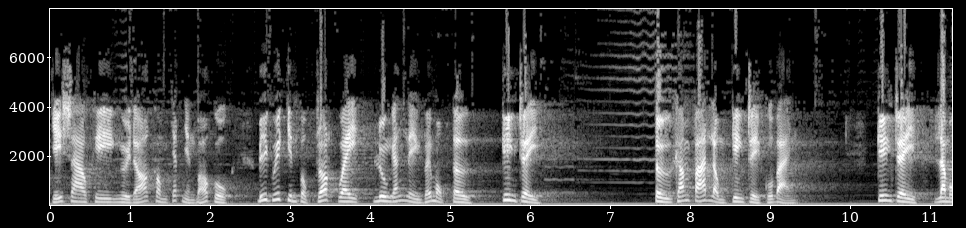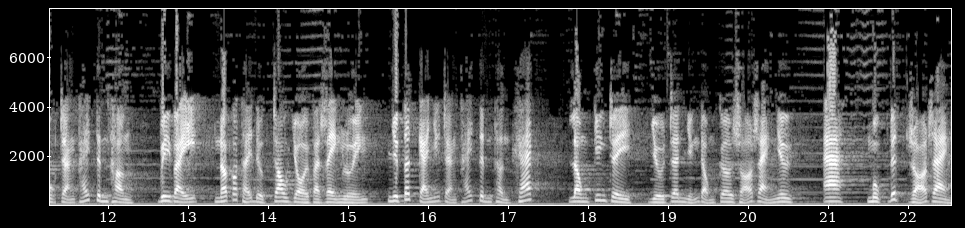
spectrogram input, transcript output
chỉ sau khi người đó không chấp nhận bỏ cuộc. Bí quyết chinh phục Broadway luôn gắn liền với một từ, kiên trì. Từ khám phá lòng kiên trì của bạn Kiên trì là một trạng thái tinh thần, vì vậy, nó có thể được trau dồi và rèn luyện như tất cả những trạng thái tinh thần khác. Lòng kiên trì dựa trên những động cơ rõ ràng như A. Mục đích rõ ràng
